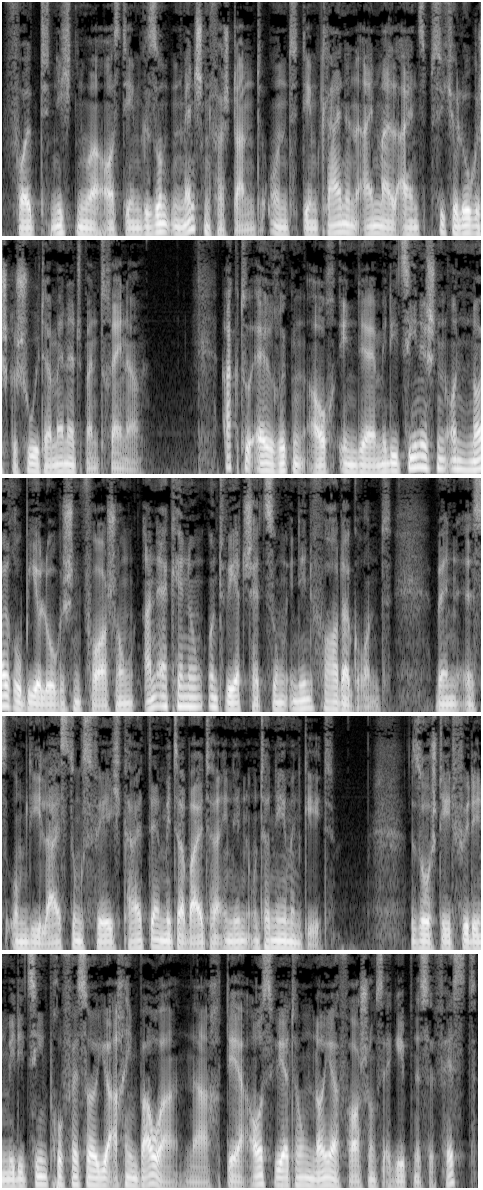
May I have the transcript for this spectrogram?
folgt nicht nur aus dem gesunden Menschenverstand und dem kleinen Einmaleins psychologisch geschulter Managementtrainer. Aktuell rücken auch in der medizinischen und neurobiologischen Forschung Anerkennung und Wertschätzung in den Vordergrund, wenn es um die Leistungsfähigkeit der Mitarbeiter in den Unternehmen geht. So steht für den Medizinprofessor Joachim Bauer nach der Auswertung neuer Forschungsergebnisse fest,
